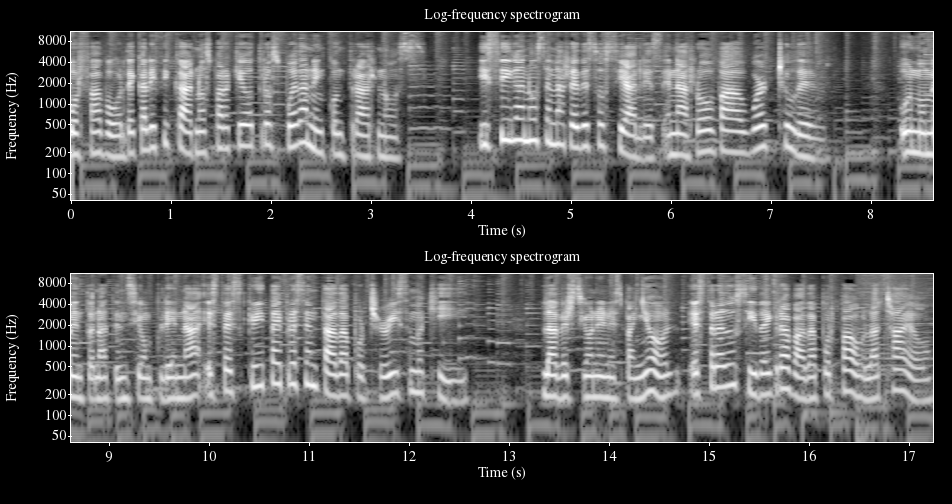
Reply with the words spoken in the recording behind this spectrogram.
por favor de calificarnos para que otros puedan encontrarnos. Y síganos en las redes sociales en arroba work. Un momento en atención plena está escrita y presentada por Teresa McKee. La versión en español es traducida y grabada por Paola Tile.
